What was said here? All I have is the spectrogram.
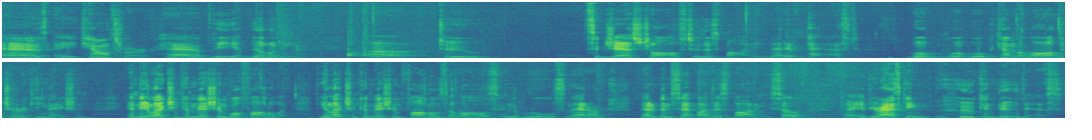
as a counselor, have the ability, uh, to suggest laws to this body that if passed, will, will, will become the law of the Cherokee Nation, and the election commission will follow it. The election commission follows the laws and the rules that are, that have been set by this body. So, uh, if you're asking who can do this,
